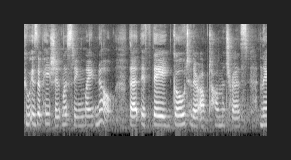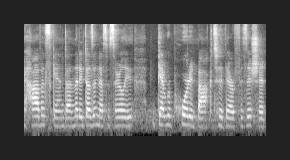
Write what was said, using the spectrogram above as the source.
who is a patient listening might know. That if they go to their optometrist and they have a scan done, that it doesn't necessarily get reported back to their physician.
